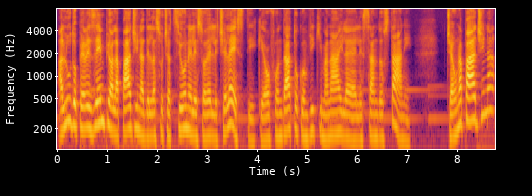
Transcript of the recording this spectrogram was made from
alludo per esempio alla pagina dell'associazione Le Sorelle Celesti che ho fondato con Vicky Manaila e Alessandro Stani. C'è una pagina,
